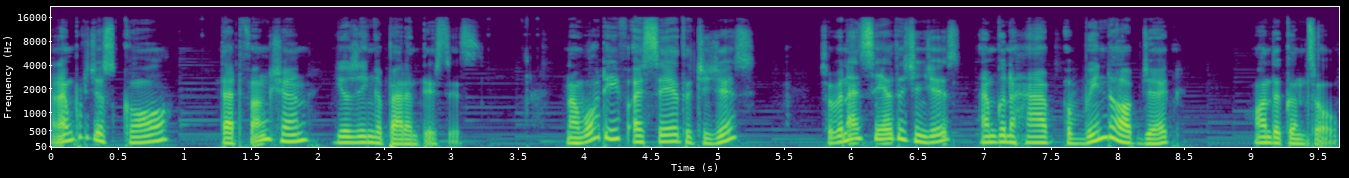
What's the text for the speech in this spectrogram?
And I'm going to just call that function using a parenthesis. Now what if I save the changes? So when I save the changes, I'm going to have a window object on the console.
